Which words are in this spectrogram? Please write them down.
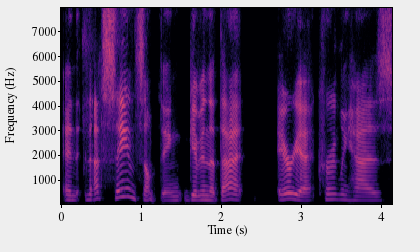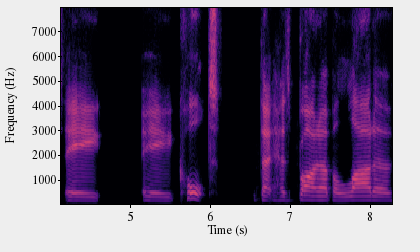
and that's saying something given that that area currently has a a cult that has bought up a lot of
